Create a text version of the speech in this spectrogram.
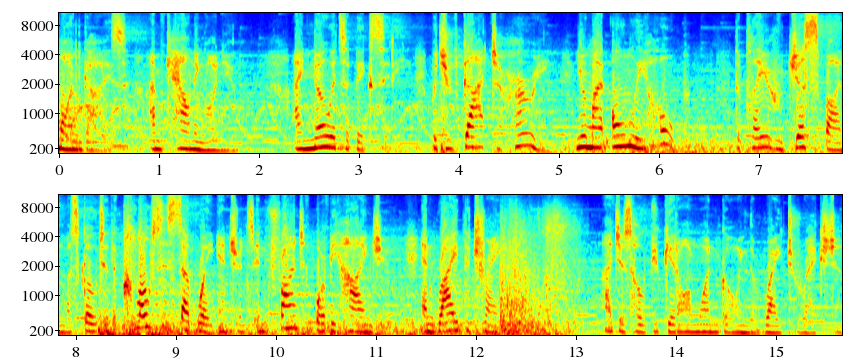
Come on, guys. I'm counting on you. I know it's a big city, but you've got to hurry. You're my only hope. The player who just spawned must go to the closest subway entrance in front or behind you and ride the train. I just hope you get on one going the right direction.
